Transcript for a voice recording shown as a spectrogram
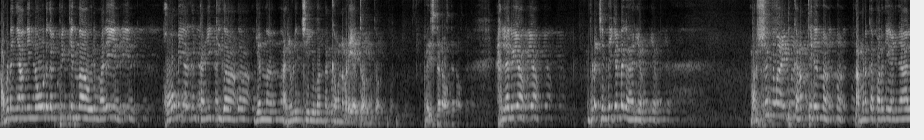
അവിടെ ഞാൻ നിന്നോട് കൽപ്പിക്കുന്ന ഒരു മലയിൽ ഹോമയാഗം കഴിക്കുക എന്ന് അരുളി ചെയ്യുവാൻ തക്കവണ്ണം ഇടയായി ഏറ്റവും. ഇവിടെ ചിന്തിക്കേണ്ട കാര്യം വർഷങ്ങളായിട്ട് കാത്തിരുന്ന് നമ്മളൊക്കെ പറഞ്ഞു കഴിഞ്ഞാൽ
